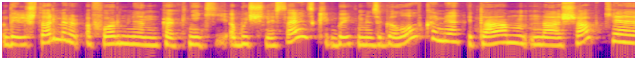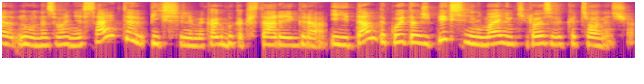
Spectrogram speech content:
Daily Stormer оформлен как некий обычный сайт с кликбейтными заголовками, и там на шапке, ну, название сайта пикселями, как бы как старая игра. И там такой тоже пиксельный маленький розовый котеночек.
